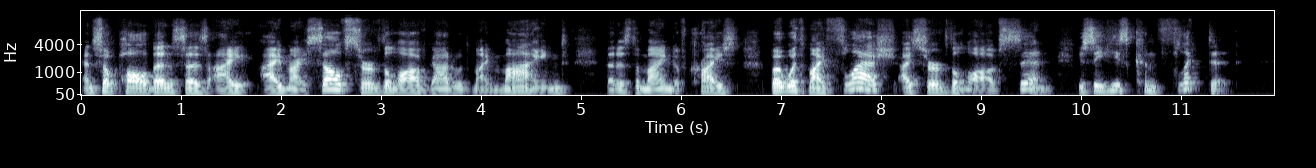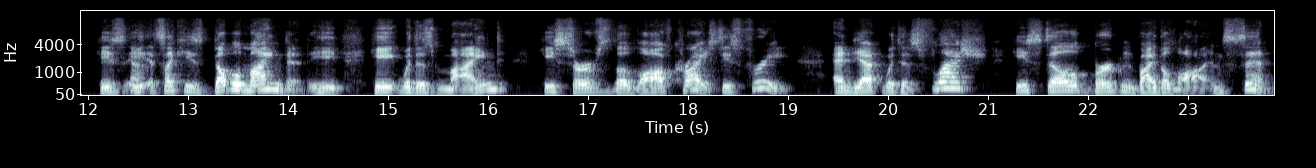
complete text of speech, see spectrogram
And so Paul then says, I, I myself serve the law of God with my mind that is the mind of Christ. But with my flesh, I serve the law of sin. You see, he's conflicted. He's yeah. he, it's like he's double-minded. He he with his mind, he serves the law of Christ. He's free. And yet with his flesh, he's still burdened by the law and sin.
